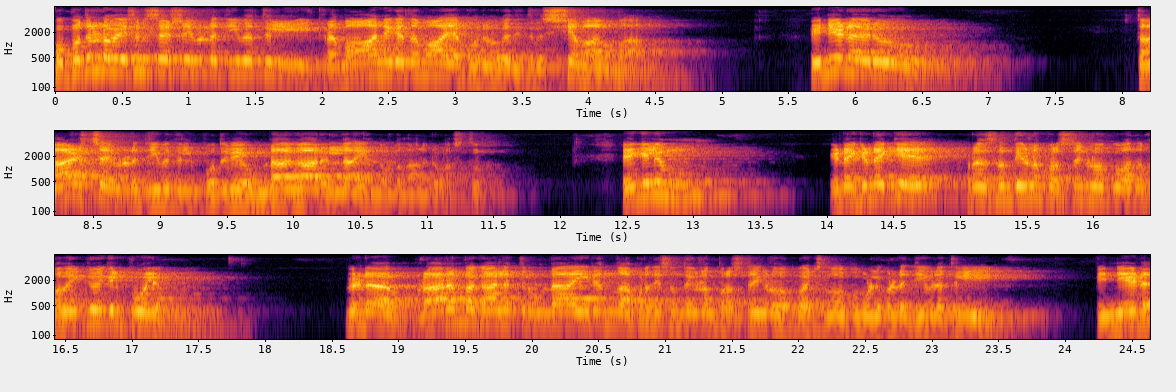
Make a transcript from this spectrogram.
മുപ്പത്തിരണ്ട് വയസ്സിന് ശേഷം ഇവരുടെ ജീവിതത്തിൽ ക്രമാനുഗതമായ പുരോഗതി ദൃശ്യമാകുന്നതാണ്. പിന്നീട് ഒരു താഴ്ച ഇവരുടെ ജീവിതത്തിൽ പൊതുവെ ഉണ്ടാകാറില്ല എന്നുള്ളതാണ് ഒരു വസ്തുത. എങ്കിലും ഇടയ്ക്കിടയ്ക്ക് പ്രതിസന്ധികളും പ്രശ്നങ്ങളും ഒക്കെ വന്ന് ഭവിക്കുമെങ്കിൽ പോലും ഇവരുടെ പ്രാരംഭകാലത്തിൽ ഉണ്ടായിരുന്ന പ്രതിസന്ധികളും പ്രശ്നങ്ങളും ഒക്കെ വെച്ച് നോക്കുമ്പോൾ ഇവരുടെ ജീവിതത്തിൽ പിന്നീട്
